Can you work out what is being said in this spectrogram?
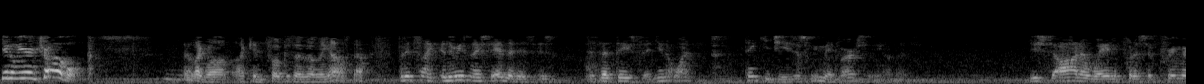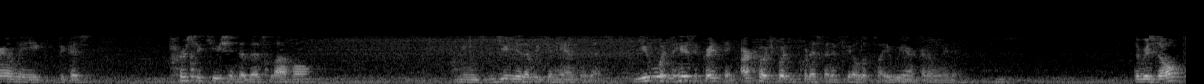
you know, you're in trouble. They're like, well, I can focus on something else now. But it's like, and the reason I say that is, is, is that they said, you know what? Thank you, Jesus. We made varsity on this. You saw in a way to put us in Premier League because persecution to this level means you knew that we could handle this. You wouldn't. Here's the great thing: our coach wouldn't put us in a field of play we aren't going to win in. The result:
